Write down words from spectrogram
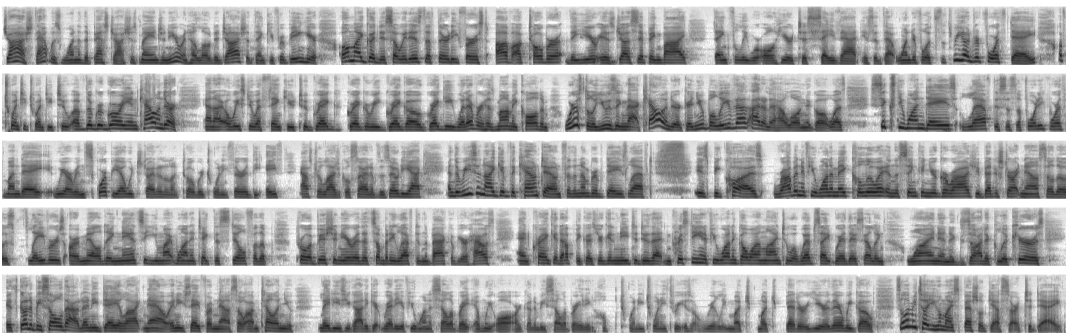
Josh, that was one of the best. Josh is my engineer, and hello to Josh, and thank you for being here. Oh my goodness. So it is the 31st of October. The year is just zipping by. Thankfully, we're all here to say that. Isn't that wonderful? It's the 304th day of 2022 of the Gregorian calendar. And I always do a thank you to Greg, Gregory, Grego, Greggy, whatever his mommy called him. We're still using that calendar. Can you believe that? I don't know how long ago it was. 61 days left. This is the 44th Monday. We are in Scorpio, which started on October 23rd, the eighth astrological sign of the zodiac. And the reason I give the countdown for the number of days left is because, Robin, if you want want to make Kahlua in the sink in your garage, you better start now so those flavors are melding. Nancy, you might want to take the still for the prohibition era that somebody left in the back of your house and crank it up because you're going to need to do that. And Christine, if you want to go online to a website where they're selling wine and exotic liqueurs, it's going to be sold out any day like now, any day from now. So I'm telling you, ladies, you got to get ready if you want to celebrate. And we all are going to be celebrating. Hope 2023 is a really much, much better year. There we go. So let me tell you who my special guests are today.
